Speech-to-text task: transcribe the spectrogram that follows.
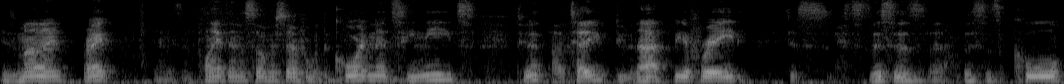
his mind, right? And he's implanting the Silver Surfer with the coordinates he needs. To I tell you, do not be afraid. Just this is a, this is a cool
